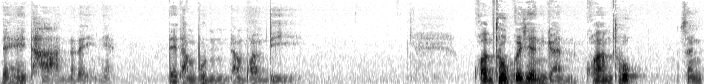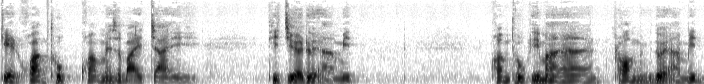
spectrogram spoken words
ได้ให้ทานอะไรเนี่ยได้ทำบุญทำความดี ความทุกข์ก็เช่นกัน ความทุกข์ สังเกตความทุกข์ความไม่สบายใจที่เจือด้วยอามิตร ความทุกข์ที่มาพร้อมด้วยอามิตร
